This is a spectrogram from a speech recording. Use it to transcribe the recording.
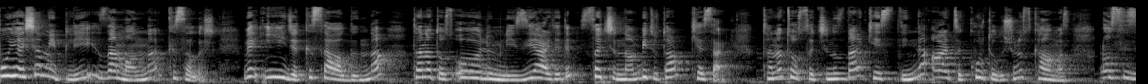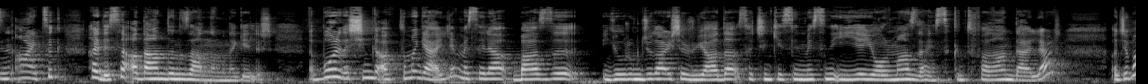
Bu yaşam ipliği zamanla kısalır ve iyice kısaldığında Thanatos o ölümlüyü ziyaret edip saçından bir tutam keser. Thanatos saçınızdan kestiğinde artık kurtuluşunuz kalmaz. O sizin artık Hades'e adandığınız anlamına gelir. Bu arada şimdi aklıma geldi. Mesela bazı yorumcular işte rüyada saçın kesilmesini iyiye yormazlar. Hani sıkıntı falan derler. Acaba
